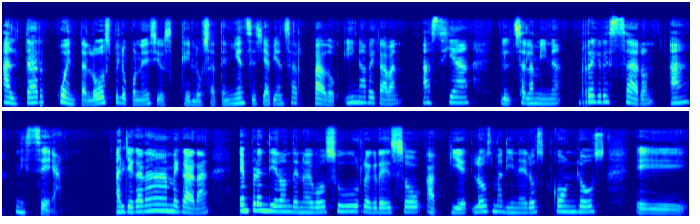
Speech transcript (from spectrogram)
Al dar cuenta los peloponesios que los atenienses ya habían zarpado y navegaban hacia Salamina, regresaron a Nicea. Al llegar a Megara, emprendieron de nuevo su regreso a pie los marineros con los eh,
